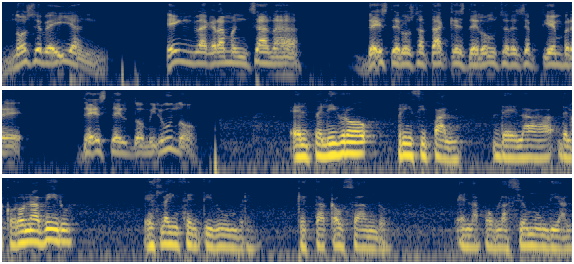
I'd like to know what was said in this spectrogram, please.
no se veían en la Gran Manzana desde los ataques del 11 de septiembre desde el 2001. El peligro principal de la, del coronavirus es la incertidumbre que está causando en la población mundial.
